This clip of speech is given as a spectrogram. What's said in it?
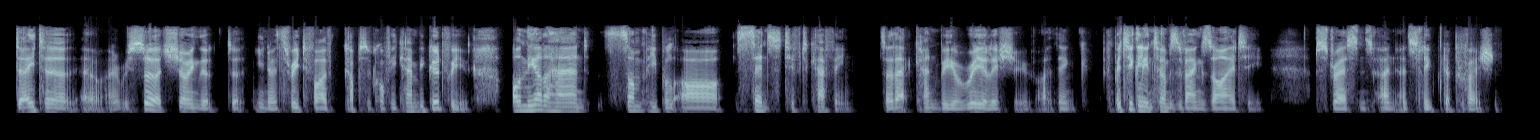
data uh, and research showing that, uh, you know, three to five cups of coffee can be good for you. On the other hand, some people are sensitive to caffeine. So that can be a real issue, I think, particularly in terms of anxiety, stress, and, and, and sleep deprivation.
